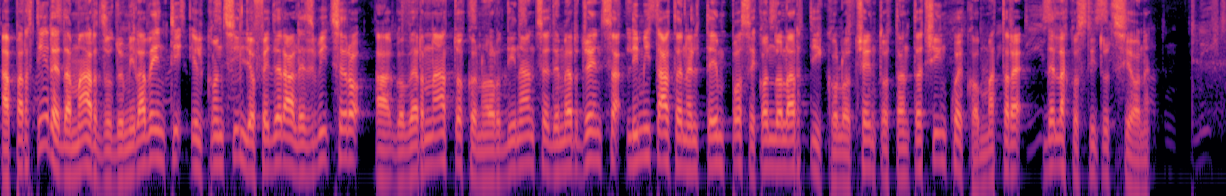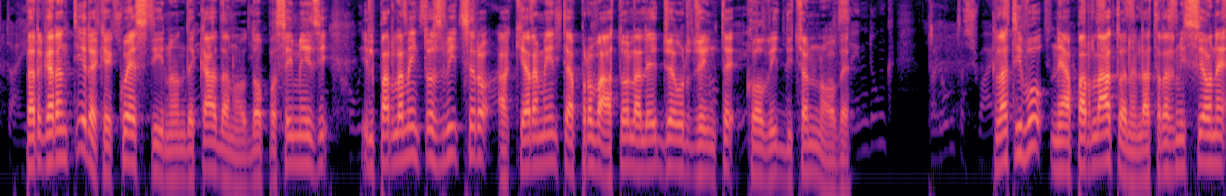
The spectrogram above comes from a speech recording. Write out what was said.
A partire da marzo 2020 il Consiglio federale svizzero ha governato con ordinanze d'emergenza limitate nel tempo secondo l'articolo 185,3 della Costituzione. Per garantire che questi non decadano dopo sei mesi, il Parlamento svizzero ha chiaramente approvato la legge urgente Covid-19. La TV ne ha parlato nella trasmissione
